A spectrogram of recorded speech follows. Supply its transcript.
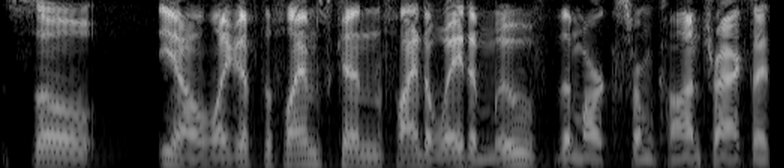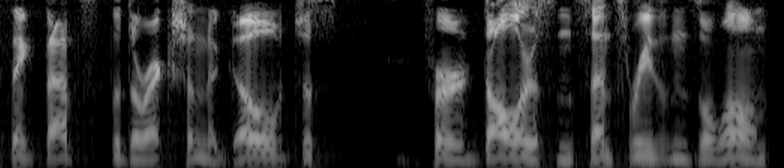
So you know, like if the Flames can find a way to move the Markstrom contract, I think that's the direction to go, just for dollars and cents reasons alone.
